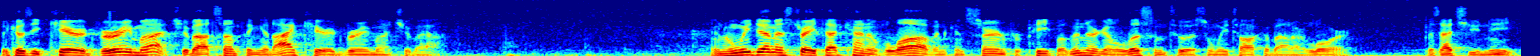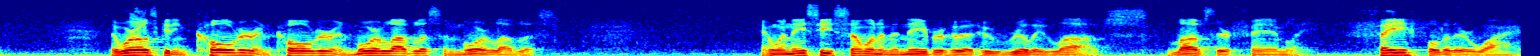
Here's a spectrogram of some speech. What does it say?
Because he cared very much about something that I cared very much about. And when we demonstrate that kind of love and concern for people, then they're going to listen to us when we talk about our Lord. Because that's unique. The world's getting colder and colder and more loveless and more loveless. And when they see someone in the neighborhood who really loves, loves their family, faithful to their wife,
